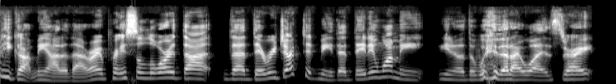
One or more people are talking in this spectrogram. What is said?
He got me out of that. Right? Praise the Lord that that they rejected me, that they didn't want me, you know, the way that I was. Right?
